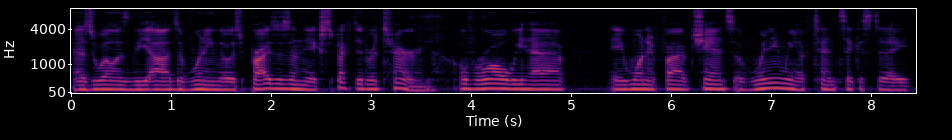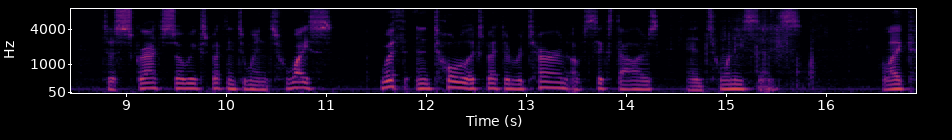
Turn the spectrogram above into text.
as well as the odds of winning those prizes and the expected return. Overall we have a 1 in 5 chance of winning. We have 10 tickets today to scratch, so we're expecting to win twice with a total expected return of $6.20. Like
